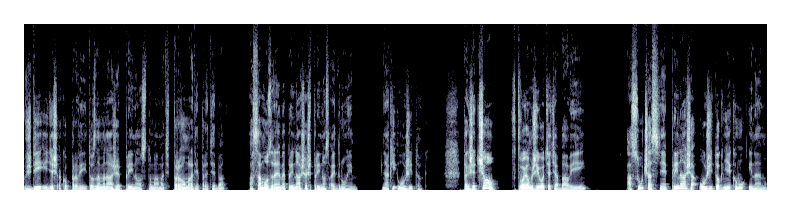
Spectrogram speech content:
vždy ideš ako prvý. To znamená, že prínos to má mať v prvom rade pre teba a samozrejme prinášaš prínos aj druhým. Nejaký úžitok. Takže čo v tvojom živote ťa baví a súčasne prináša úžitok niekomu inému?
